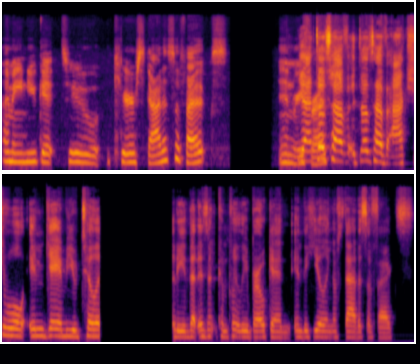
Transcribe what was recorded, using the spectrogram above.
I mean, you get to cure status effects in Refresh. Yeah, it does have it does have actual in-game utility that isn't completely broken in the healing of status effects.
